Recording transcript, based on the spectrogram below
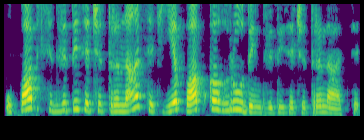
У папці 2013 є папка Грудень 2013.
